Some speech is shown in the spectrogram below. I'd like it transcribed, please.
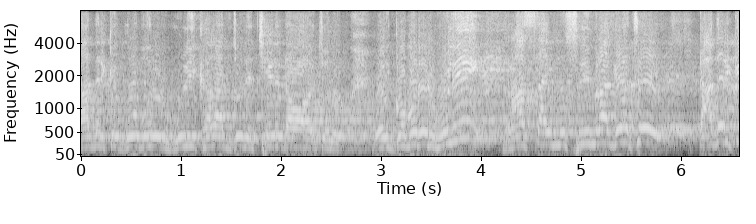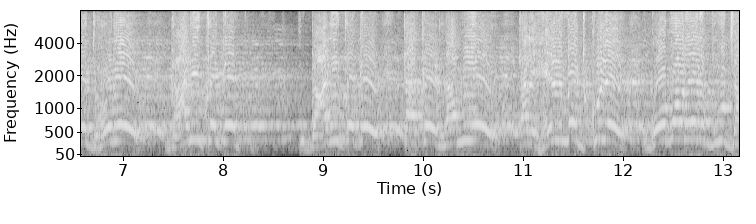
তাদেরকে গোবরের হুলি খেলার জন্য ছেড়ে দেওয়া হয়েছিল। ওই গোবরের হুলি রাস্তায় মুসলিমরা গেছে। তাদেরকে ধরে গাড়ি থেকে গাড়ি থেকে তাকে নামিয়ে তার হেলমেট খুলে গোবরের বুঝা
